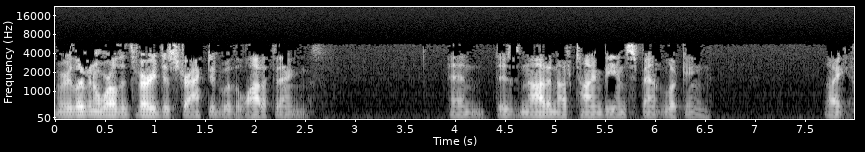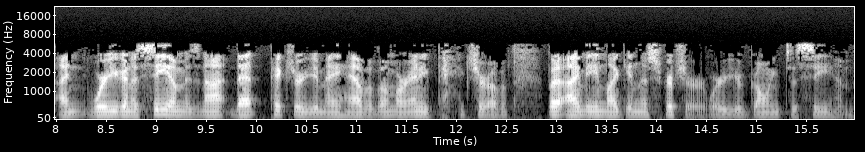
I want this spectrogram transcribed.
We live in a world that's very distracted with a lot of things. And there's not enough time being spent looking. Like, I, where you're going to see them is not that picture you may have of them or any picture of them. But I mean, like in the scripture, where you're going to see him.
